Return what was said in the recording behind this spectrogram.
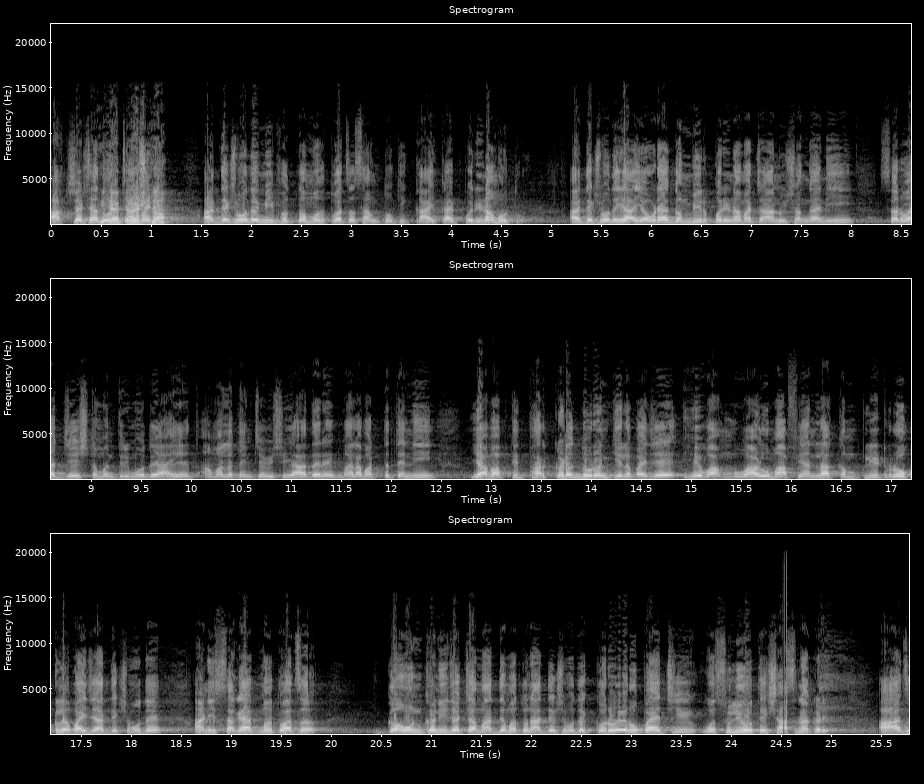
अक्षरशः दोन चार. महिने अध्यक्ष महोदय मी फक्त महत्वाचं सांगतो की काय काय परिणाम होतो. अध्यक्ष महोदय या एवढ्या गंभीर परिणामाच्या अनुषंगाने सर्वात ज्येष्ठ मंत्री महोदय आहेत. आम्हाला त्यांच्याविषयी आदर आहे मला वाटतं त्यांनी या बाबतीत फार कडक धोरण केलं पाहिजे. हे वाळू माफियांना कंप्लीट रोखलं पाहिजे अध्यक्ष महोदय आणि सगळ्यात महत्वाचं गौण खनिजाच्या माध्यमातून अध्यक्ष महोदय करोडो रुपयाची वसुली होते शासनाकडे. आज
